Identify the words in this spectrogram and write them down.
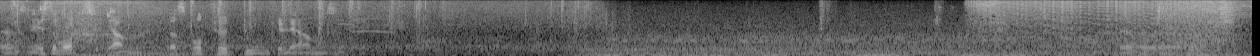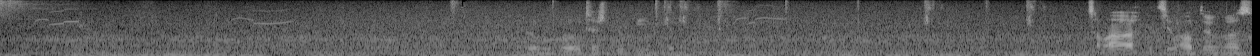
Das nächste Wort. Wir haben das Wort für du gelernt. Okay. Technologien drin. Sag mal, gibt's hier überhaupt irgendwas?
